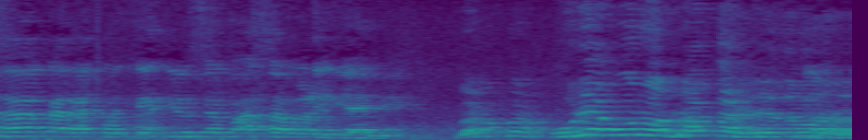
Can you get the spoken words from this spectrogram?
સહકાર આપ્યો તે દિવસે પાછા વળી ગયા નહીં બરોબર પૂરેપૂરો સહકાર છે તમારો.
